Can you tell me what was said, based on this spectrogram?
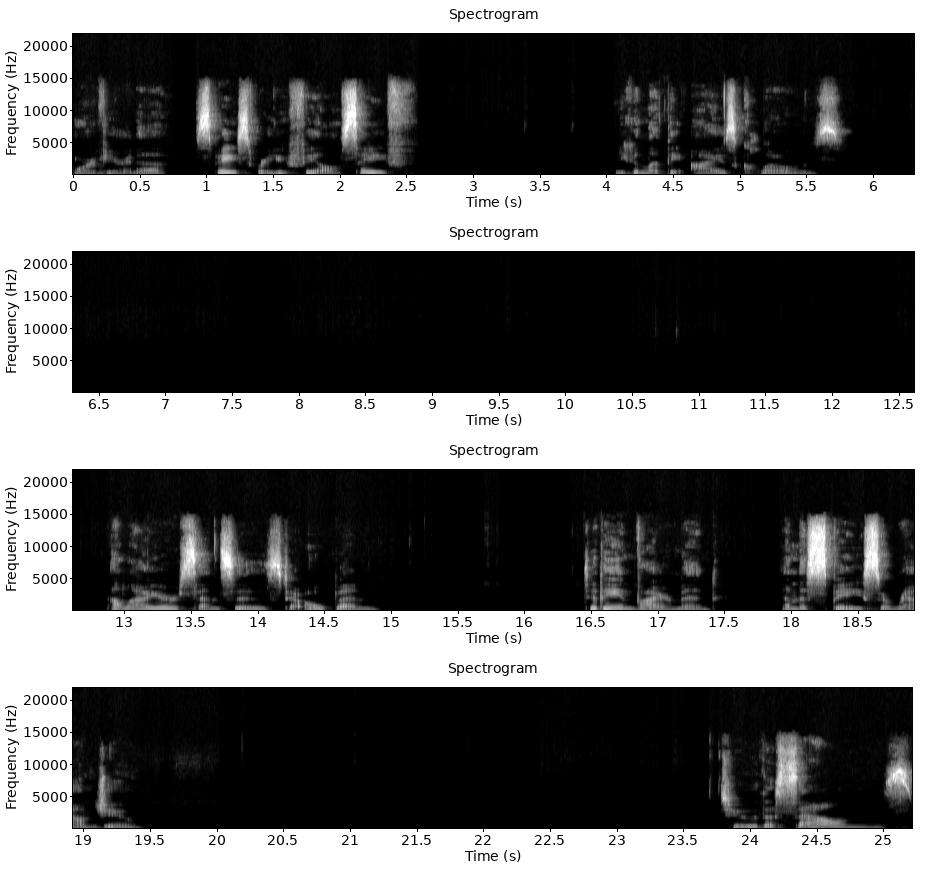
or if you're in a space where you feel safe, you can let the eyes close. Allow your senses to open to the environment and the space around you, to the sounds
